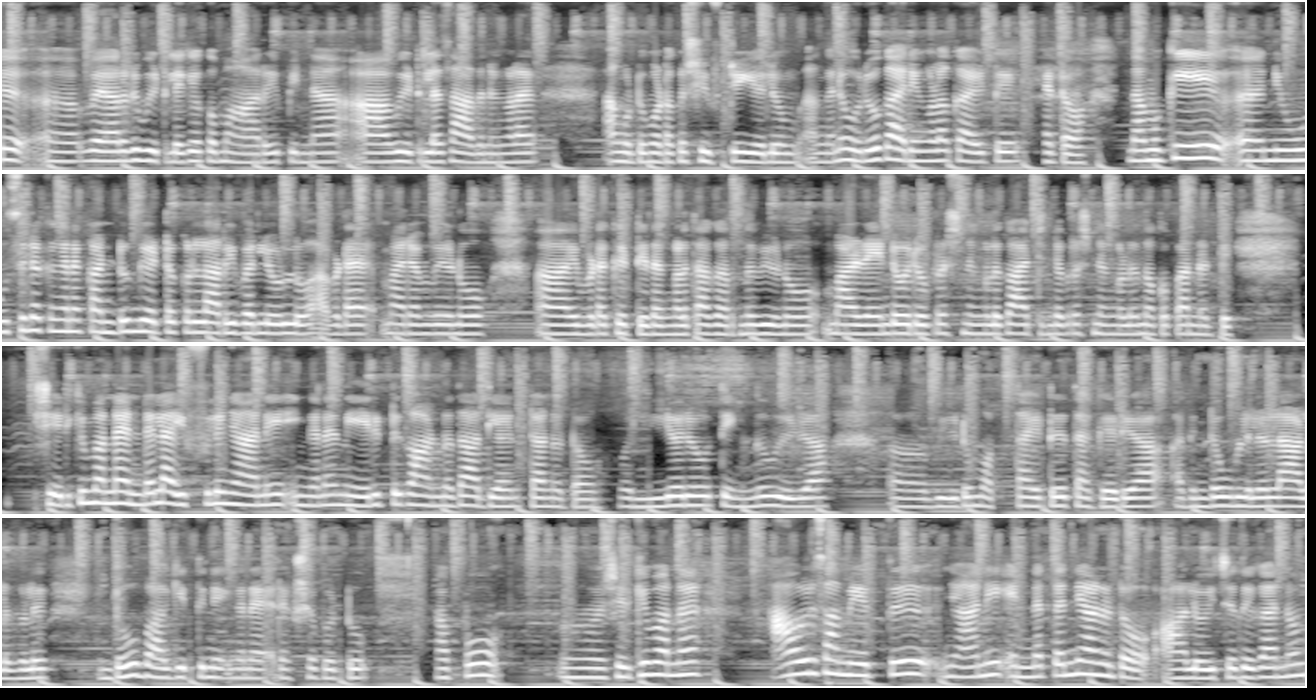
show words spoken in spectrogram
വേറൊരു വീട്ടിലേക്കൊക്കെ മാറി. പിന്നെ ആ വീട്ടിലെ സാധനങ്ങളെ അങ്ങോട്ടും ഇങ്ങോട്ടൊക്കെ ഷിഫ്റ്റ് ചെയ്യലും അങ്ങനെ ഓരോ കാര്യങ്ങളൊക്കെ ആയിട്ട് കേട്ടോ. നമുക്ക് ഈ ന്യൂസിലൊക്കെ ഇങ്ങനെ കണ്ടും കേട്ടൊക്കെ ഉള്ള അറിവല്ലേ ഉള്ളൂ. അവിടെ മരം വീണു ഇവിടെ കെട്ടിടങ്ങൾ തകർന്നു വീണു മഴേന്റെ ഓരോ പ്രശ്നങ്ങൾ കാറ്റിന്റെ പ്രശ്നങ്ങൾ എന്നൊക്കെ പറഞ്ഞിട്ട്. ശരിക്കും പറഞ്ഞാൽ എന്റെ ലൈഫിൽ ഞാൻ ഇങ്ങനെ നേരിട്ട് കാണുന്നത് ആദ്യമായിട്ടാണ് കേട്ടോ. വലിയൊരു തെങ്ങ് വീഴുക വീട് മൊത്തമായിട്ട് തകരുക അതിന്റെ ഉള്ളിലുള്ള ആളുകൾ എന്തോ ഭാഗ്യത്തിന് ഇങ്ങനെ രക്ഷപ്പെട്ടു. അപ്പോൾ ശരിക്കും പറഞ്ഞാൽ ആ ഒരു സമയത്ത് ഞാൻ എന്നെ തന്നെയാണ് കേട്ടോ ആലോചിച്ചത്. കാരണം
